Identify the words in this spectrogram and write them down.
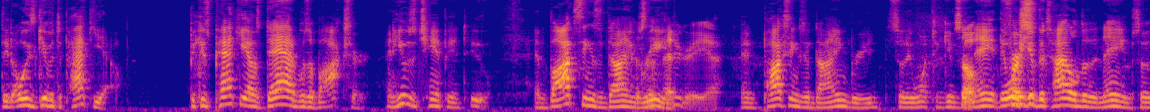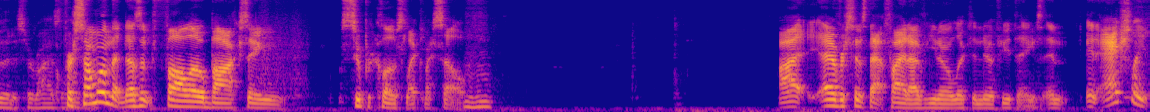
They'd always give it to Pacquiao because Pacquiao's dad was a boxer and he was a champion too. And boxing is a dying breed. pedigree. Yeah. And boxing is a dying breed, so they want to give So, the name. They want to give the title to the name so that it survives. For longer. someone that doesn't follow boxing super close like myself, Mhm. I ever since that fight, I've you know looked into a few things, and and actually,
